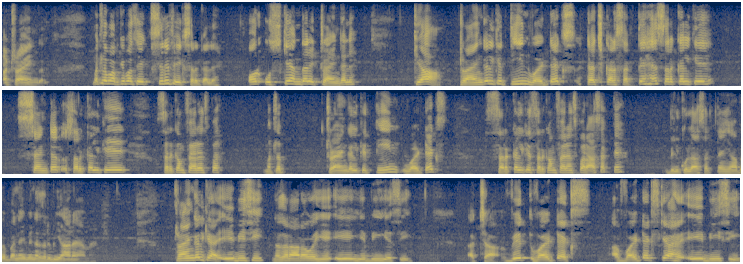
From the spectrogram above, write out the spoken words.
a triangle मतलब आपके पास एक, सिर्फ़ एक सर्कल है, और उसके अंदर एक ट्राइंगल है। क्या ट्राइंगल के तीन वर्टेक्स टच कर सकते हैं सर्कल के सेंटर सर्कल के सरकम पर? मतलब ट्राइंगल के तीन वर्टेक्स सर्कल के सरकम पर आ सकते हैं। बिल्कुल आ सकते हैं, यहाँ पे बने हुए नज़र भी आ रहे हैं हमें। ट्राइंगल क्या है? ए बी सी नज़र आ रहा होगा, ये ए ये बी ये सी अच्छा विथ वर्टेक्स अब वर्टेक्स क्या है? ए बी सी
